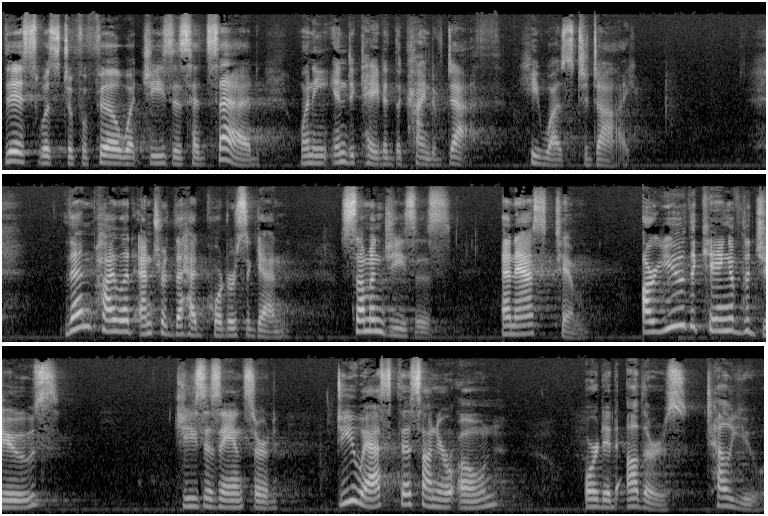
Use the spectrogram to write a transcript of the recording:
This was to fulfill what Jesus had said when he indicated the kind of death he was to die. Then Pilate entered the headquarters again, summoned Jesus, and asked him, Are you the king of the Jews? Jesus answered, Do you ask this on your own, or did others tell you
